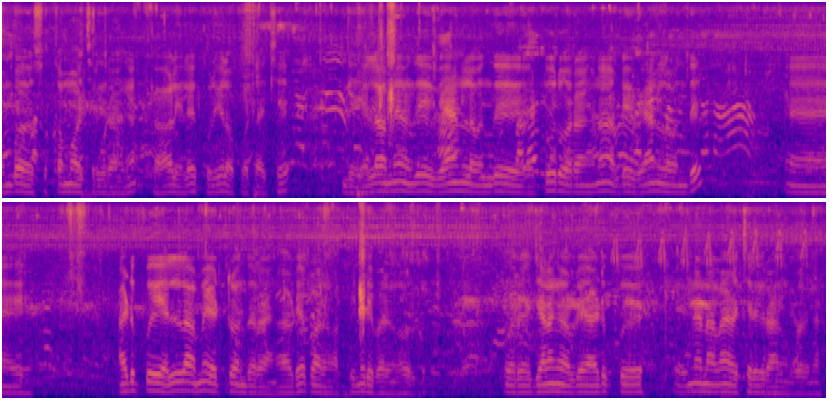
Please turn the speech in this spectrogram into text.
ரொம்ப சுத்தமாக வச்சுருக்குறாங்க. காலையில் குளியில் போட்டாச்சு. இங்கே எல்லாமே வந்து வேனில் வந்து டூர் வராங்கன்னா அப்படியே வேனில் வந்து அடுப்பு எல்லாமே எடுத்துகிட்டு வந்துடுறாங்க. அப்படியே பாருங்கள் பின்னாடி பாருங்கள் அவருக்கு ஒரு ஜனங்க அப்படியே அடுப்பு என்னென்னலாம் வச்சுருக்குறாங்க பாருங்கள்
